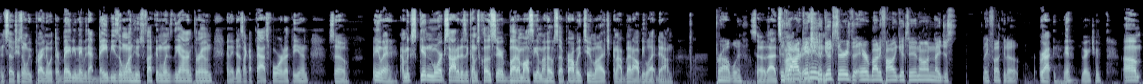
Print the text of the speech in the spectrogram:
and so she's gonna be pregnant with their baby. Maybe that baby's the one who's fucking wins the Iron Throne, and it does like a fast forward at the end. So anyway, I'm ex- getting more excited as it comes closer, but I'm also getting my hopes up probably too much, and I bet I'll be let down. Probably. So that's Did my y'all get prediction. any of the good series that everybody finally gets in on? They just they fuck it up. Right. Yeah. Very true. Um,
